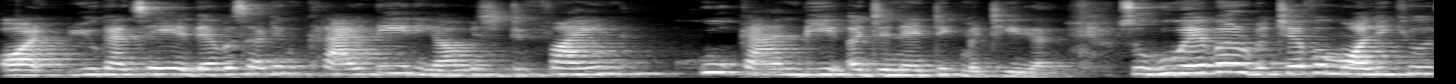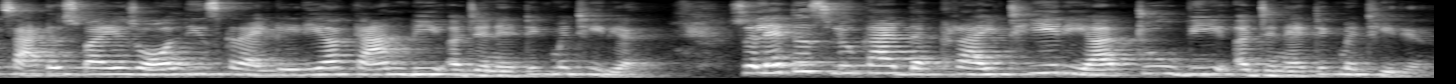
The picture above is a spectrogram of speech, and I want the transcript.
or you can say there were certain criteria which defined who can be a genetic material. So whoever, whichever molecule satisfies all these criteria can be a genetic material. So let us look at the criteria to be a genetic material.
